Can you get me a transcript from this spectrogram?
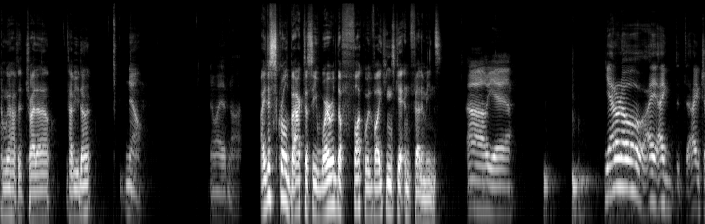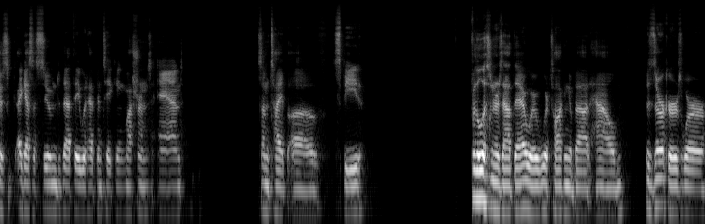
I'm gonna have to try that out. Have you done it? No. No, I have not. I just scrolled back to see where the fuck would Vikings get amphetamines. Oh yeah. Yeah, I don't know. I, I, I just I guess assumed that they would have been taking mushrooms and some type of speed. For the listeners out there, we're we're talking about how berserkers were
